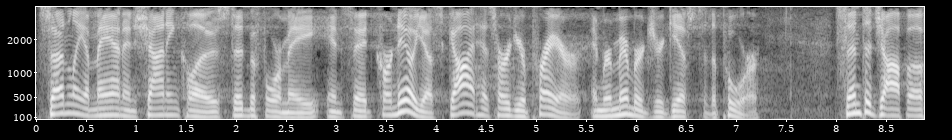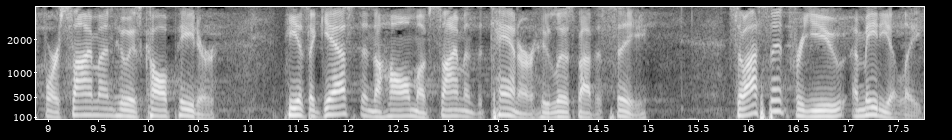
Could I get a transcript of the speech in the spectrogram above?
Suddenly, a man in shining clothes stood before me and said, Cornelius, God has heard your prayer and remembered your gifts to the poor. Send to Joppa for Simon, who is called Peter. He is a guest in the home of Simon the tanner, who lives by the sea. So I sent for you immediately,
